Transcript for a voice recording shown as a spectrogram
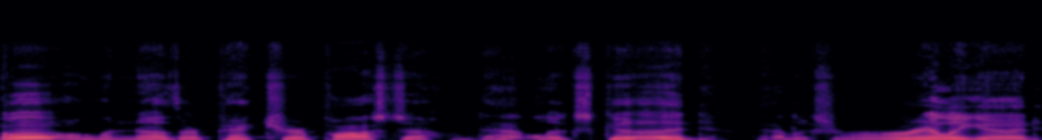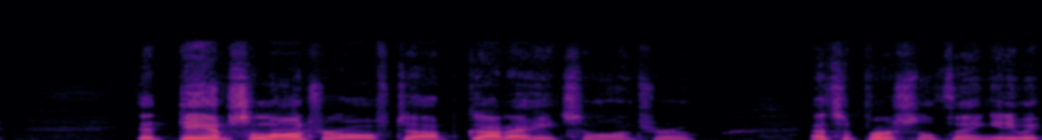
oh, another picture of pasta. That looks good. That looks really good. That damn cilantro off top. God, I hate cilantro. That's a personal thing. Anyway,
